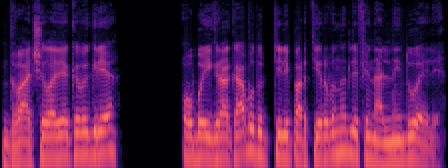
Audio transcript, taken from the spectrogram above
Два человека в игре, оба игрока будут телепортированы для финальной дуэли.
